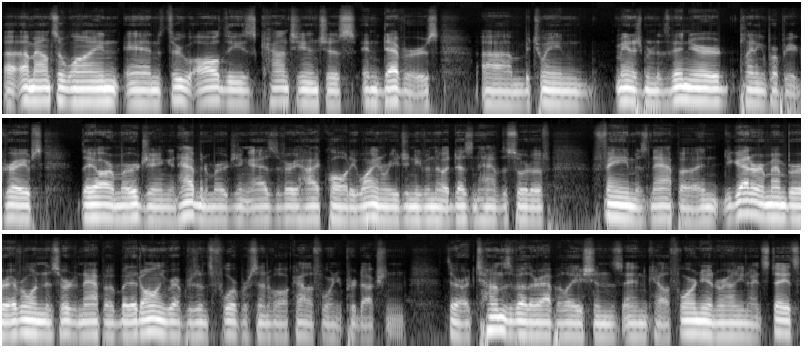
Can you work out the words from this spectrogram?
uh, amounts of wine, and through all these conscientious endeavors um, between management of the vineyard, planting appropriate grapes, they are emerging and have been emerging as a very high quality wine region, even though it doesn't have the sort of fame as Napa. And you got to remember, everyone has heard of Napa, but it only represents 4% of all California production. There are tons of other appellations in California and around the United States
